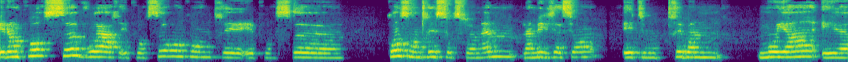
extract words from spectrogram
Et donc, pour se voir et pour se rencontrer et pour se concentrer sur soi-même, la méditation est un très bon moyen et euh,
